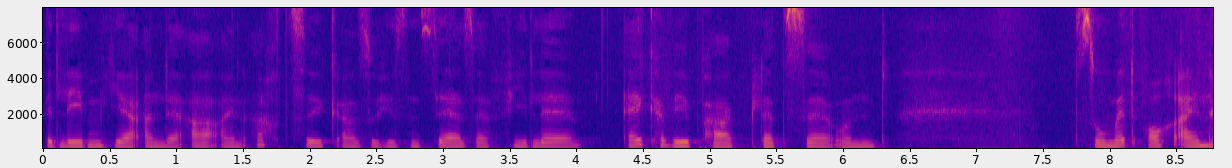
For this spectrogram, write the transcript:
Wir leben hier an der A81, also hier sind sehr, sehr viele LKW-Parkplätze und somit auch eine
